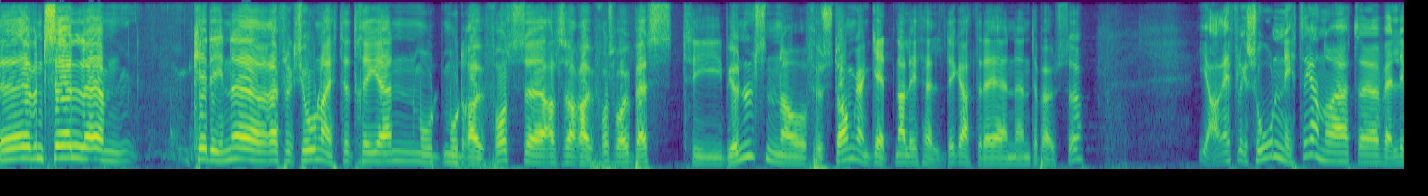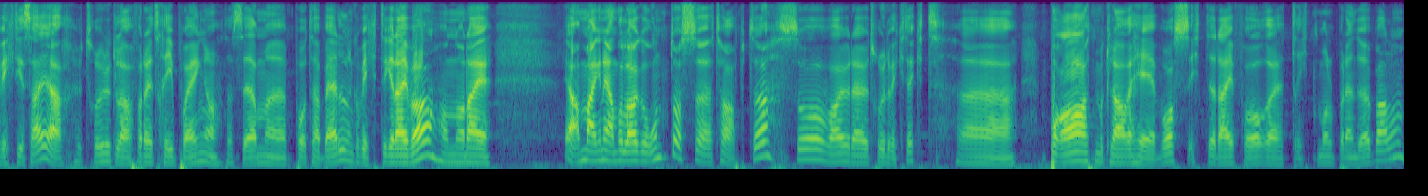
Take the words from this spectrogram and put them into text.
Eventuelt, um, hva er dine refleksjoner etter 3-1 mot, mot Raufoss? altså, Raufoss var jo best i begynnelsen og første omgang. Gjerne litt heldig at det er en, en til pause. Ja, refleksjonen etter nå er et uh, veldig viktig seier. Utrolig glad for de tre poengene. Det ser vi på tabellen hvor viktige de var. Og når de, ja, mange av de andre lagene rundt oss uh, tapte, så var jo det utrolig viktig. Uh, bra at vi klarer å heve oss etter de får et drittmål på den dødballen.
